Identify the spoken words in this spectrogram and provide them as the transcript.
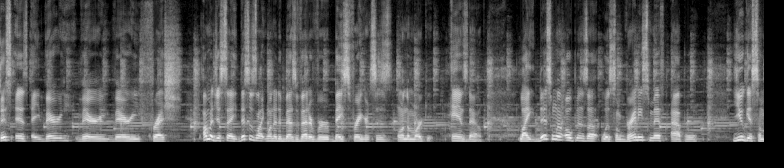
this is a very, very, very fresh. I'm gonna just say this is like one of the best vetiver based fragrances on the market, hands down. Like this one opens up with some Granny Smith apple. You get some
